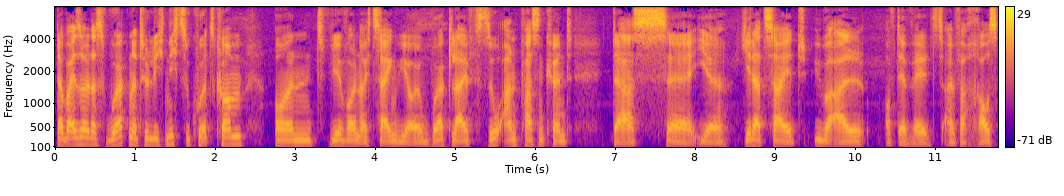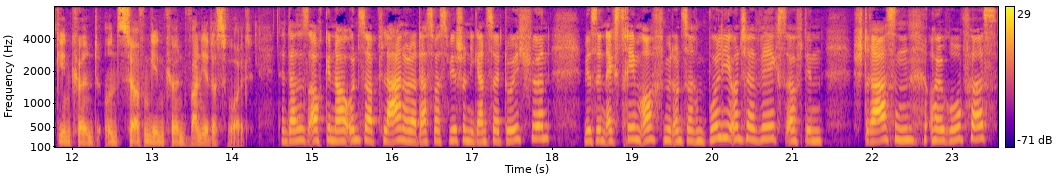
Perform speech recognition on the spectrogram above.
Dabei soll das Work natürlich nicht zu kurz kommen und wir wollen euch zeigen, wie ihr euer Work-Life so anpassen könnt, dass äh, ihr jederzeit überall auf der Welt einfach rausgehen könnt und surfen gehen könnt, wann ihr das wollt. Denn das ist auch genau unser Plan oder das, was wir schon die ganze Zeit durchführen. Wir sind extrem oft mit unserem Bulli unterwegs auf den Straßen Europas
